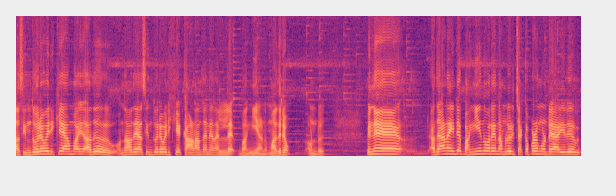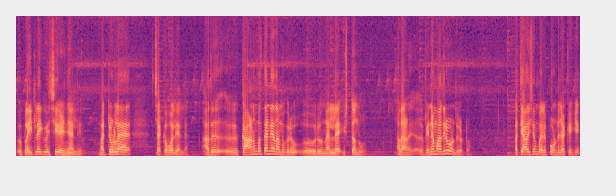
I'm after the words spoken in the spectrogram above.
ആ സിന്ദൂര വരിക്കയാകുമ്പോൾ അത് ഒന്നാമതേ ആ സിന്ദൂര വരിക്ക കാണാൻ തന്നെ നല്ല ഭംഗിയാണ്. മധുരം ഉണ്ട്. പിന്നെ അതാണ് അതിന്റെ ഭംഗി എന്ന് പറയുന്നത് നമ്മളൊരു ചക്കപ്പഴം കൊണ്ട് ഇത് പ്ലേറ്റിലേക്ക് വെച്ച് കഴിഞ്ഞാൽ മറ്റുള്ള ചക്ക പോലെയല്ല. അത് കാണുമ്പോൾ തന്നെ നമുക്കൊരു ഒരു നല്ല ഇഷ്ടം തോന്നും. അതാണ് പിന്നെ മധുരമുണ്ട് കേട്ടോ. അത്യാവശ്യം വലിപ്പമുണ്ട് ചക്കയ്ക്ക്.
